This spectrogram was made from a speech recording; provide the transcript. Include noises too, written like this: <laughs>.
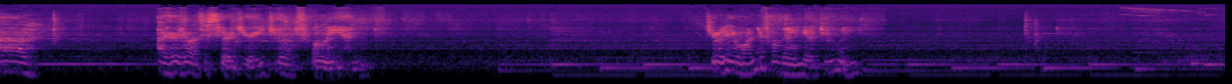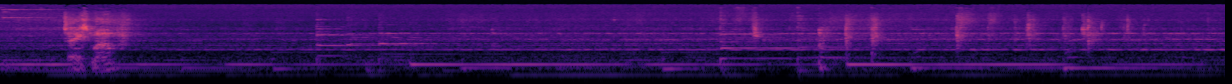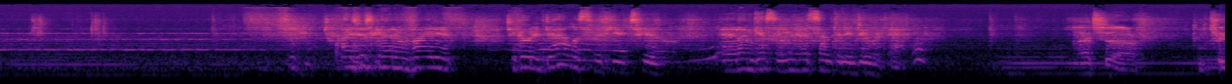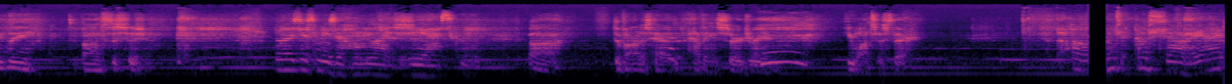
uh, I heard about the surgery. Julie phoned me in. It's really a wonderful thing you're doing. Thanks, Mom. I just got invited to go to Dallas with you two. And I'm guessing you had something to do with that. That's uh, completely Devon's decision. Well, it just means a whole lot if you ask me. Uh, Devon is ha- having a surgery. He wants us there. Oh, I'm, I'm sorry. I,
